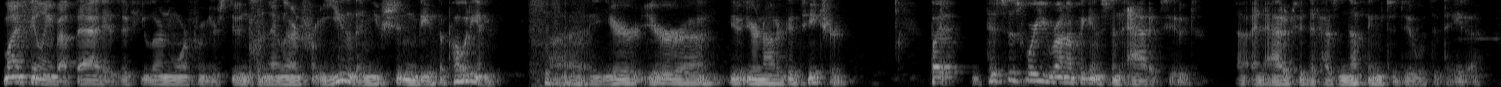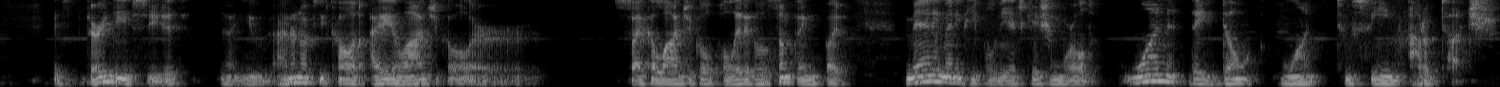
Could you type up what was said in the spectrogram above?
my feeling about that is, if you learn more from your students than they learn from you, then you shouldn't be at the podium. Uh, you're you're uh, you're not a good teacher. But this is where you run up against an attitude, uh, an attitude that has nothing to do with the data. It's very deep seated. you I don't know if you'd call it ideological or psychological, political, something, but many, many people in the education world, one, they don't want to seem out of touch.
